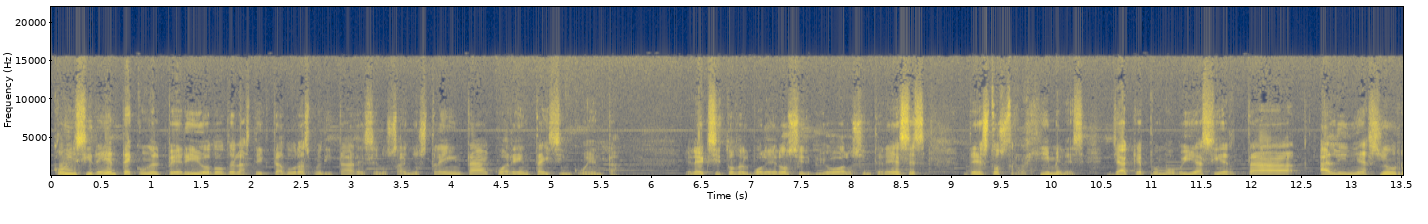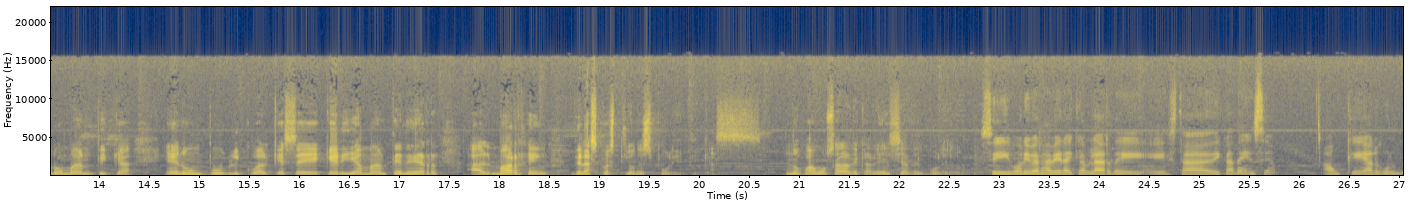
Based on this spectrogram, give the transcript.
coincidente con el periodo de las dictaduras militares en los años 30, 40 y 50 el éxito del bolero sirvió a los intereses de estos regímenes, ya que promovía cierta alineación romántica en un público al que se quería mantener al margen de las cuestiones políticas. Nos vamos a la decadencia del bolero. Sí, Bolívar Javier, hay que hablar de esta decadencia, aunque algún,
